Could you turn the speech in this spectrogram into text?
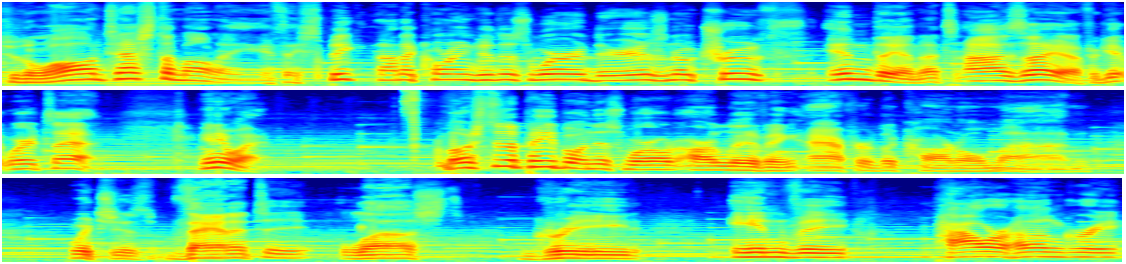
To the law and testimony, if they speak not according to this word, there is no truth in them. That's Isaiah. Forget where it's at. Anyway, most of the people in this world are living after the carnal mind, which is vanity, lust, greed, envy, power hungry,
